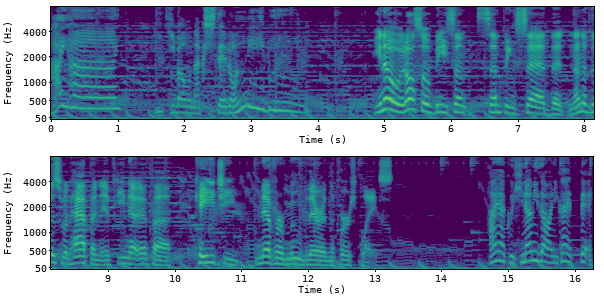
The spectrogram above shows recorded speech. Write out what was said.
はいはーい行き場をなくしてロンリーブルー You know, it would also be some something said that none of this would happen if he ne- if uh, Keiichi never moved there in the first place. 早くひなみ沢に帰って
